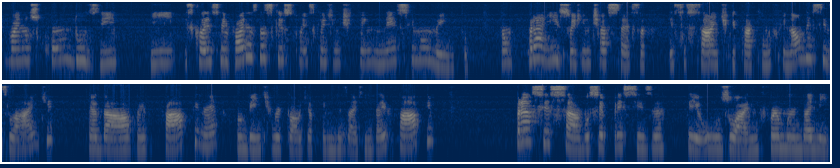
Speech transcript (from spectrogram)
que vai nos conduzir e esclarecer várias das questões que a gente tem nesse momento. Então, para isso, a gente acessa esse site que está aqui no final desse slide, que é da AVA EFAP, né? O Ambiente Virtual de Aprendizagem da EFAP. Para acessar, você precisa ter o usuário informando ali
